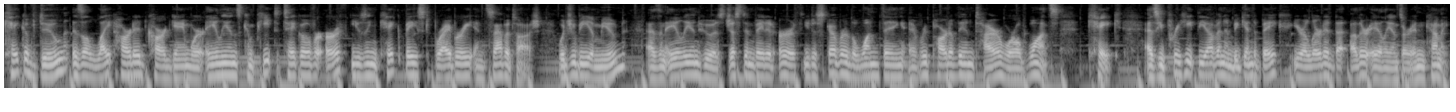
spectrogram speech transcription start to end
Cake of Doom is a light-hearted card game where aliens compete to take over Earth using cake-based bribery and sabotage. Would you be immune? As an alien who has just invaded Earth, you discover the one thing every part of the entire world wants cake. As you preheat the oven and begin to bake, you're alerted that other aliens are incoming.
